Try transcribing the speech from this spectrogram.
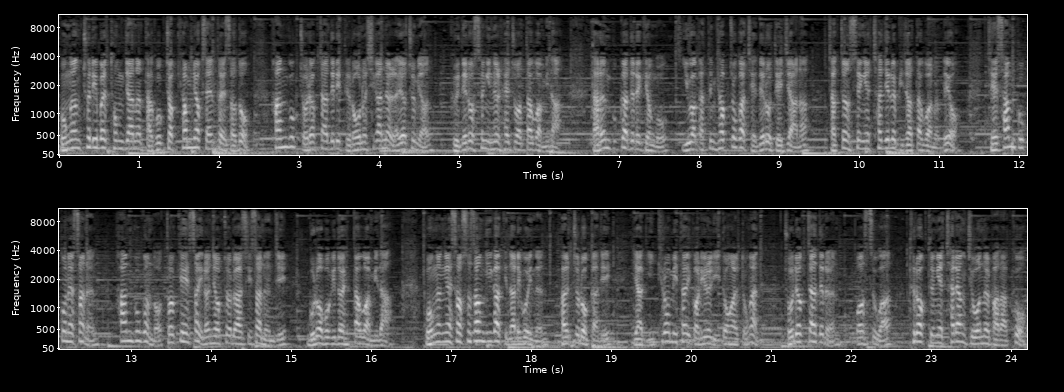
공항 출입을 통제하는 다국적 협력센터에서도 한국 조력자들이 들어오는 시간을 내어주면 그대로 승인을 해주었다고 합니다. 다른 국가들의 경우 이와 같은 협조가 제대로 되지 않아 작전 수행에 차질을 빚었다고 하는데요. 제3국군에서는 한국은 어떻게 해서 이런 협조를 할 수 있었는지 물어보기도 했다고 합니다. 공항에서 수송기가 기다리고 있는 활주로까지 약 2km의 거리를 이동할 동안 조력자들은 버스와 트럭 등의 차량 지원을 받았고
